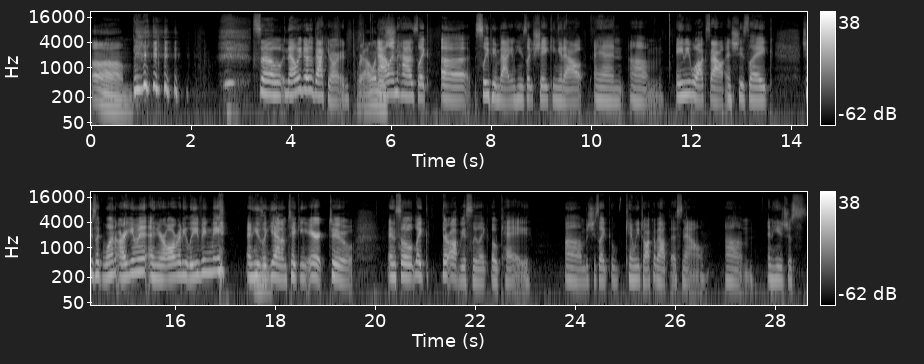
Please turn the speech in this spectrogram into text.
Um, so now we go to the backyard. where Alan is Alan has like a sleeping bag and he's like shaking it out and um Amy walks out and she's like she's like one argument and you're already leaving me and he's like yeah and I'm taking Eric too. And so like they're obviously like okay. Um but she's like can we talk about this now? Um and he's just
